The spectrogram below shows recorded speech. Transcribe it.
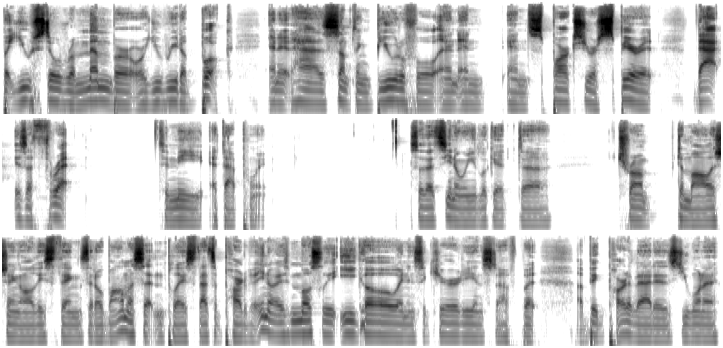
but you still remember or you read a book and it has something beautiful and and and sparks your spirit, that is a threat to me at that point. So that's you know when you look at uh, Trump demolishing all these things that Obama set in place, that's a part of it. You know, it's mostly ego and insecurity and stuff, but a big part of that is you want to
